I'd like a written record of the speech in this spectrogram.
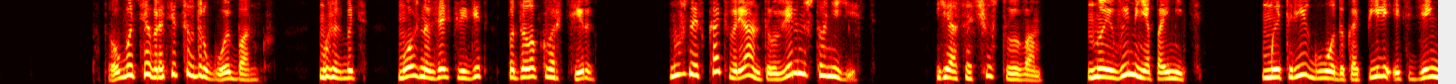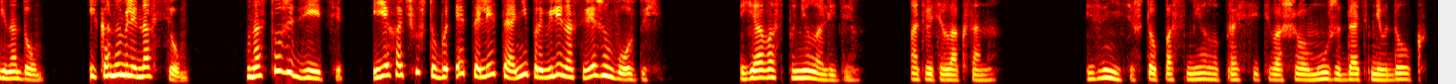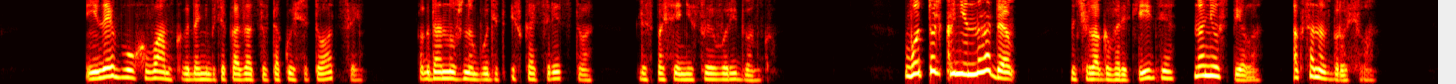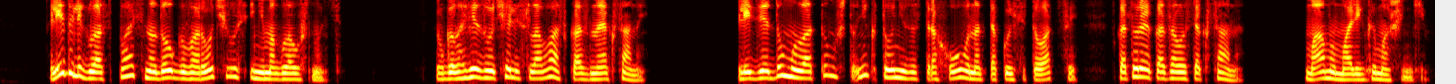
Попробуйте обратиться в другой банк. Может быть, можно взять кредит под залог квартиры. Нужно искать варианты, уверен, что они есть. Я сочувствую вам, но и вы меня поймите. Мы три года копили эти деньги на дом, экономили на всем. У нас тоже дети, и я хочу, чтобы это лето они провели на свежем воздухе. Я вас поняла, Лидия, ответила Оксана. Извините, что посмела просить вашего мужа дать мне в долг. И не дай бог вам когда-нибудь оказаться в такой ситуации, когда нужно будет искать средства для спасения своего ребенка. «Вот только не надо!» — начала говорить Лидия, но не успела. Оксана сбросила. Лида легла спать, но долго ворочалась и не могла уснуть. В голове звучали слова, сказанные Оксаной. Лидия думала о том, что никто не застрахован от такой ситуации, в которой оказалась Оксана, мама маленькой Машеньки.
